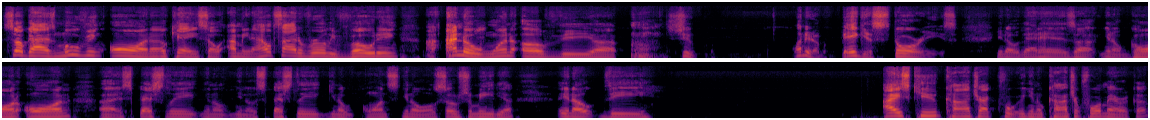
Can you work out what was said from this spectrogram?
So, guys, moving on. Okay, so I mean, outside of early voting, I, I know one of the uh, shoot, one of the biggest stories, you know, that has uh, you know gone on, uh, especially you know, you know, especially you know, on you know on social media, you know, the Ice Cube contract for you know contract for America,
